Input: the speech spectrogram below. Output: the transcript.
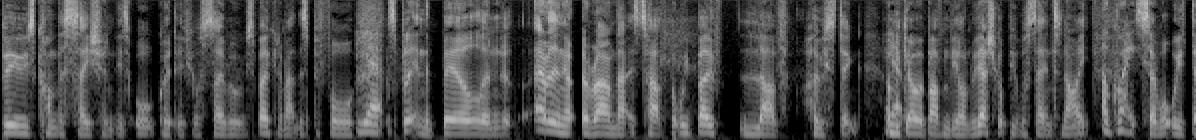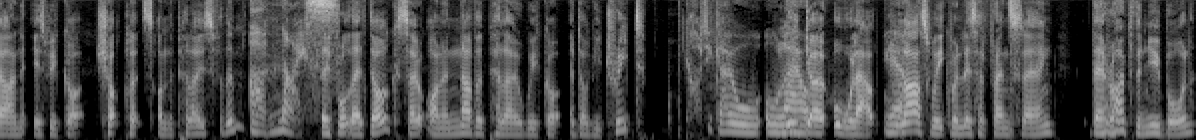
booze conversation is awkward if you're sober. We've spoken about this before. yeah. Splitting the bill and everything around that is tough, but we both love hosting and Yeah. we go above and beyond. We've actually got people staying tonight. Oh, great. So what we've done is we've got chocolates on the pillows for them. Oh, nice. They've brought their dog. So on another pillow, we've got a doggy treat. God, you go all, all we out. go all out. Yeah. Last week when Liz had friends staying, they arrived with a newborn.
